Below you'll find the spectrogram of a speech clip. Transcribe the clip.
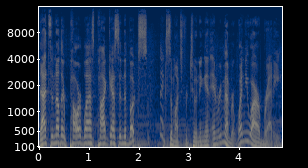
That's another Power Blast podcast in the books. Thanks so much for tuning in. And remember, when you are ready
